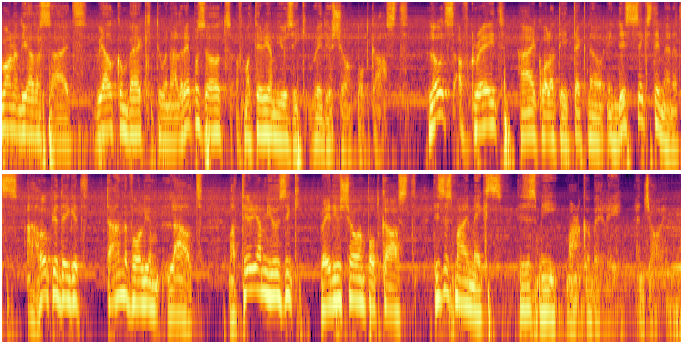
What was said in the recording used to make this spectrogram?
everyone on the other side. Welcome back to another episode of Materia Music Radio Show podcast. Loads of great high quality techno in this 60 minutes. I hope you dig it. Turn the volume loud. Materia Music Radio Show and podcast. This is my mix. This is me, Marco Bailey. Enjoy.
